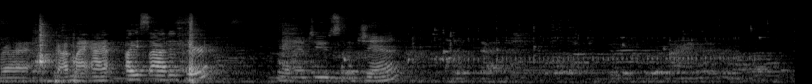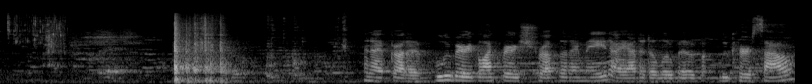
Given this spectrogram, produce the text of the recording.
Alright, got my ice added here. I'm gonna do some gin. And I've got a blueberry blackberry shrub that I made. I added a little bit of blue curacao.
